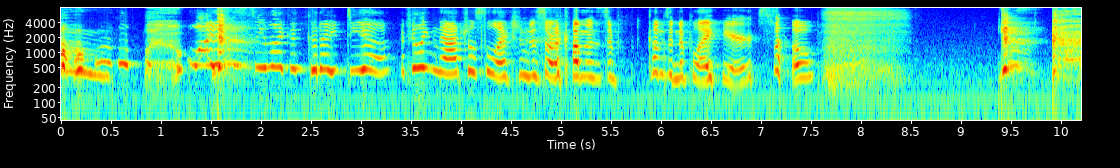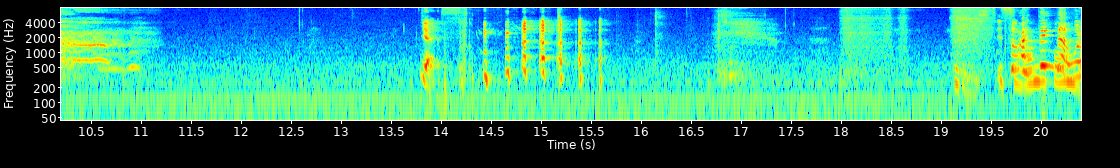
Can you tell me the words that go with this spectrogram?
oh. why does this seem like a good idea? I feel like natural selection just sort of comes into comes into play here. So. yes. It's So a I think wonderful that one ending.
